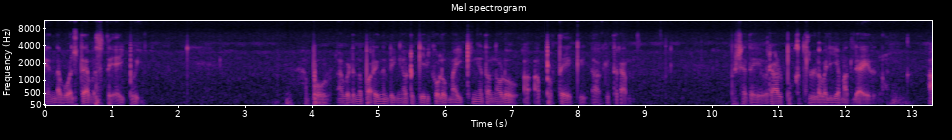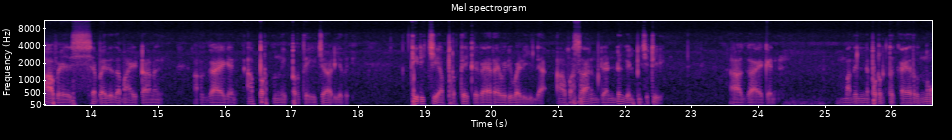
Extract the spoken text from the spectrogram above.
എന്ന പോലത്തെ അവസ്ഥയായിപ്പോയി. അപ്പോൾ അവിടുന്ന് പറയുന്നുണ്ട് ഇങ്ങോട്ട് കയറിക്കോളൂ മൈക്കിങ് തന്നോളൂ അപ്പുറത്തേക്ക് ആക്കിത്തരാം പക്ഷെ അത് ഒരാൾ പൊക്കത്തിലുള്ള വലിയ മതിലായിരുന്നു. ആവേശഭരിതമായിട്ടാണ് ആ ഗായകൻ അപ്പുറത്തുനിന്ന് ഇപ്പുറത്തേക്ക് ചാടിയത്. തിരിച്ച് അപ്പുറത്തേക്ക് കയറാൻ ഒരു വഴിയില്ല. അവസാനം രണ്ടും കൽപ്പിച്ചിട്ട് ആ ഗായകൻ മതിലിന് പുറത്ത് കയറുന്നു.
